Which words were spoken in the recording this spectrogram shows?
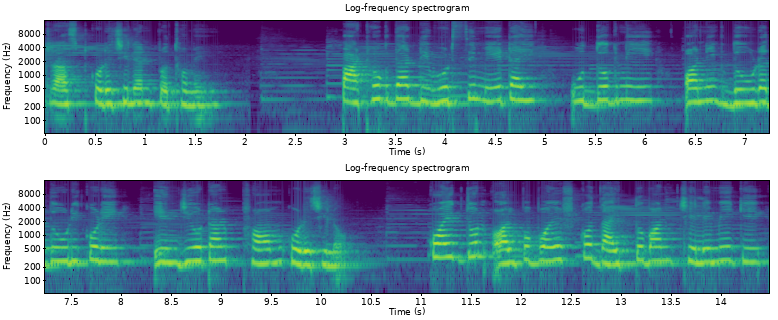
ট্রাস্ট করেছিলেন প্রথমে। পাঠকদার ডিভোর্সে মেয়েটাই উদ্যোগ নিয়ে অনেক দৌড়াদৌড়ি করে এনজিওটার ফর্ম করেছিল। কয়েকজন অল্প বয়স্ক দায়িত্ববান ছেলে মেয়েকে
